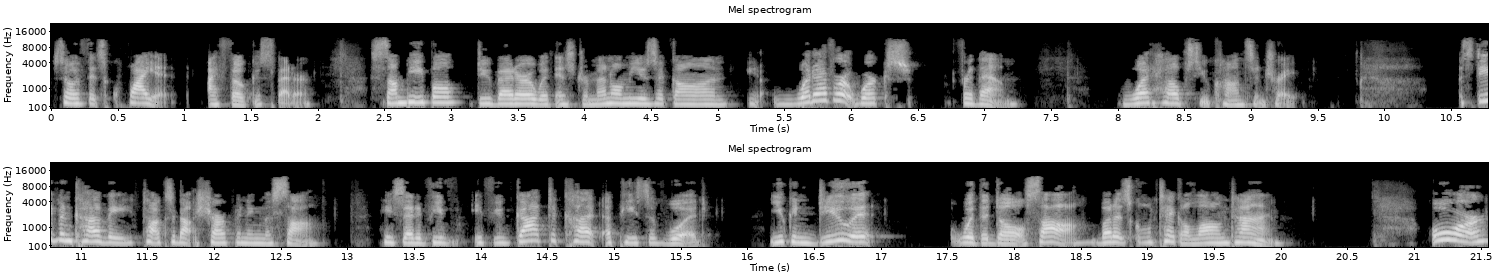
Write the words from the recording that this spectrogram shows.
So if it's quiet i focus better. Some people do better with instrumental music on you know, whatever it works for them. What helps you concentrate? Stephen covey talks about sharpening the saw. He said if you've if you've got to cut a piece of wood you can do it with a dull saw but it's going to take a long time. Or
